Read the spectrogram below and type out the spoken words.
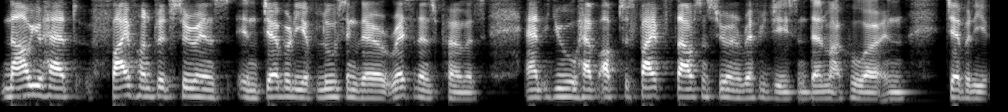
now you had 500 Syrians in jeopardy of losing their residence permits. And you have up to 5,000 Syrian refugees in Denmark who are in jeopardy.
